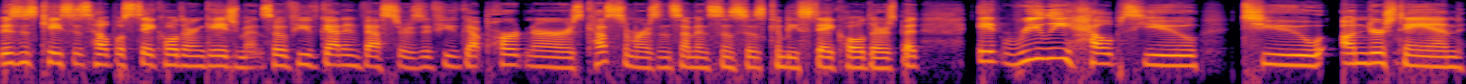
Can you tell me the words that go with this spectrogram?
Business cases help with stakeholder engagement. So if you've got investors, if you've got partners, customers in some instances can be stakeholders, but it really helps you to understand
